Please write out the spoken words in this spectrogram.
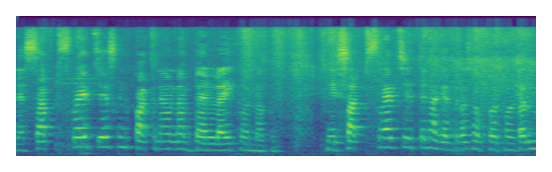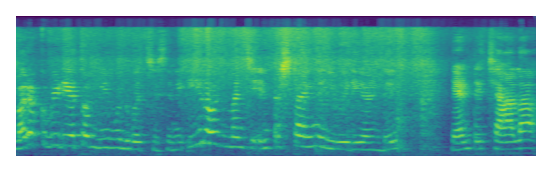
నేను సబ్స్క్రైబ్ చేసుకుని పక్కనే ఉన్న బెల్ ఐకాన్ నాకు మీరు సబ్స్క్రైబ్ చేస్తే నాకు ఎంతో సపోర్ట్ ఉంటుంది. మరొక వీడియోతో మీ ముందుకు వచ్చేసింది. ఈ రోజు మంచి ఇంట్రెస్ట్ అయిన ఈ వీడియో అండి. అంటే చాలా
